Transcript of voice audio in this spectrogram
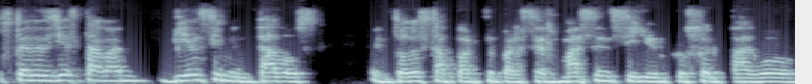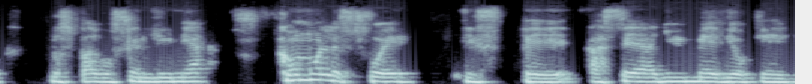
ustedes ya estaban bien cimentados en toda esta parte para hacer más sencillo incluso el pago, los pagos en línea. ¿Cómo les fue este hace año y medio que,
